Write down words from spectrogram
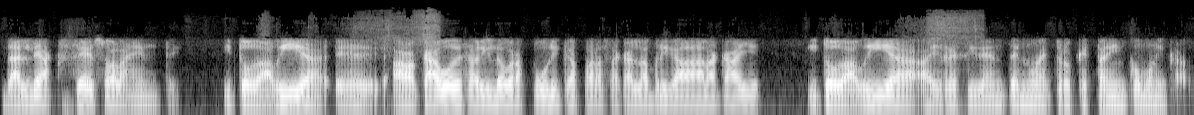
darle acceso a la gente. Y todavía eh, acabo de salir de obras públicas para sacar las brigadas a la calle y todavía hay residentes nuestros que están incomunicados.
